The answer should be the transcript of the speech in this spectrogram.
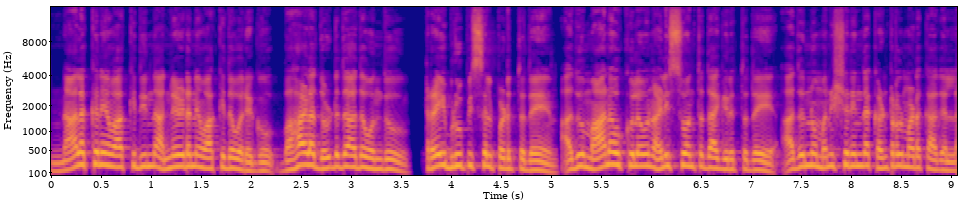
ನಾಲ್ಕನೇ ವಾಕ್ಯದಿಂದ ಹನ್ನೆರಡನೇ ವಾಕ್ಯದವರೆಗೂ ಬಹಳ ದೊಡ್ಡದಾದ ಒಂದು ಟ್ರೈಬ್ ರೂಪಿಸಲ್ಪಡುತ್ತದೆ. ಅದು ಮಾನವ ಕುಲವನ್ನು ಅಳಿಸುವಂತದಾಗಿರುತ್ತದೆ ಅದನ್ನು ಮನುಷ್ಯರಿಂದ ಕಂಟ್ರೋಲ್ ಮಾಡಕ್ಕಾಗಲ್ಲ.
